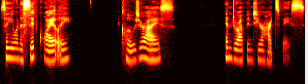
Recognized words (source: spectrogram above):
So you want to sit quietly, close your eyes, and drop into your heart space.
